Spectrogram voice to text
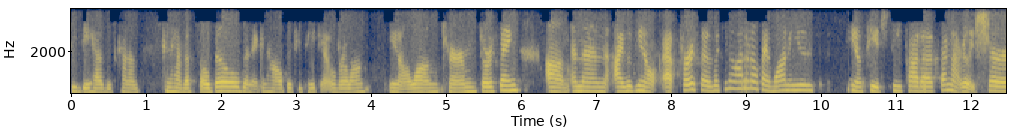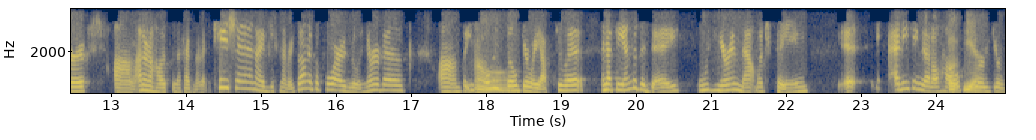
CBD has this kind of can have a slow build, and it can help if you take it over a long, you know, a long term sort of thing. Um, and then I was, you know, at first I was like, you know, I don't know if I want to use you know, THC products. I'm not really sure. Um, I don't know how it's going to affect my medication. I've just never done it before. I was really nervous. Um, but you slowly Oh. build your way up to it. And at the end of the day, when you're in that much pain, it, anything that'll help, yeah. you're, you're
